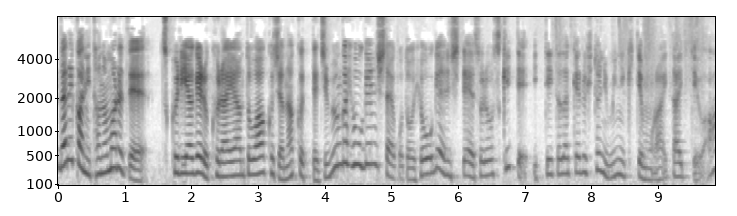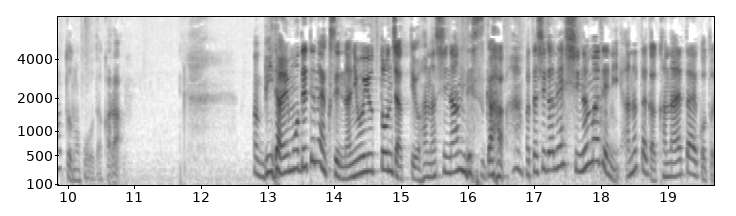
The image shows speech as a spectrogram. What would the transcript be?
誰かに頼まれて作り上げるクライアントワークじゃなくって自分が表現したいことを表現してそれを好きって言っていただける人に見に来てもらいたいっていうアートの方だから美大も出てないくせに何を言っとんじゃっていう話なんですが、私がね、死ぬまでにあなたが叶えたいこと、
